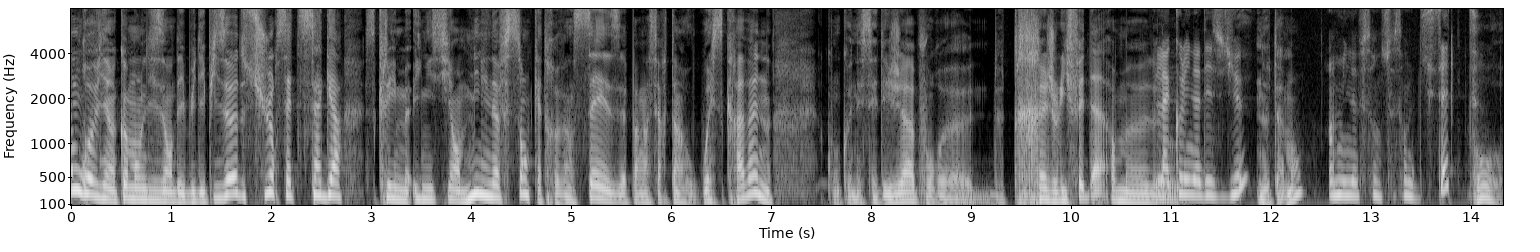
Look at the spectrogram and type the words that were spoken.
on revient, comme on le disait en début d'épisode, sur cette saga Scream initiée en 1996 par un certain Wes Craven, qu'on connaissait déjà pour euh, de très jolis faits d'armes, euh, La colline à des yeux, notamment. en 1977. Oh,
